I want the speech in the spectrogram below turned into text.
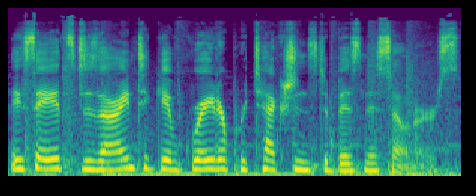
They say it's designed to give greater protections to business owners.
